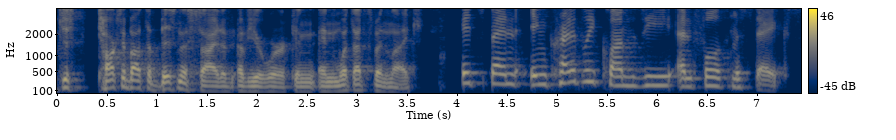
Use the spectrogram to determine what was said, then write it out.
Just talked about the business side of, of your work and and what that's been like. It's been incredibly clumsy and full of mistakes.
